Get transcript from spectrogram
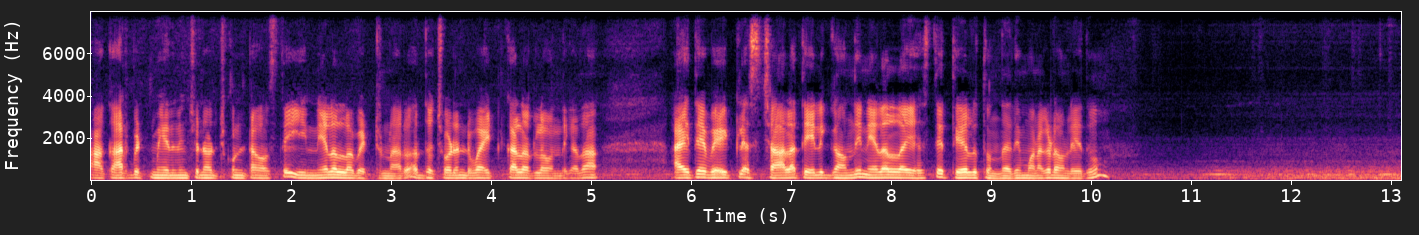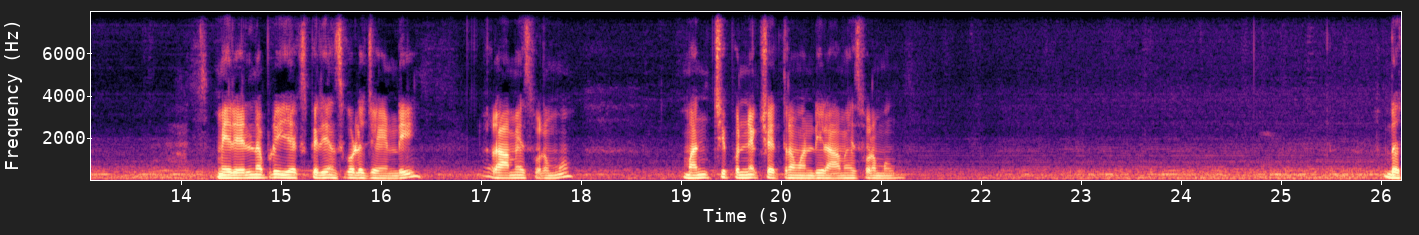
ఆ కార్పెట్ మీద నుంచి నడుచుకుంటా వస్తే ఈ నీళ్ళల్లో పెట్టున్నారు. అదో చూడండి వైట్ కలర్లో ఉంది కదా. అయితే వెయిట్లెస్ చాలా తేలిగ్గా ఉంది. నీళ్ళల్లో వేస్తే తేలుతుంది. అది మునగడం లేదు. మీరు వెళ్ళినప్పుడు ఈ ఎక్స్పీరియన్స్ కూడా చేయండి. రామేశ్వరము. మంచి పుణ్యక్షేత్రం అండి రామేశ్వరము. దా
